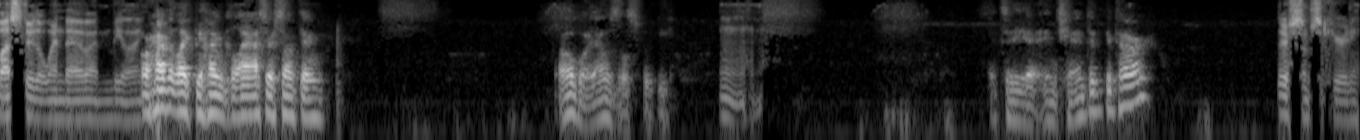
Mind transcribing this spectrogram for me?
bust through the window and be like, Or have it like behind glass or something. Oh boy, that was a little spooky. mhm. It's a uh, enchanted guitar. "There's some security."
